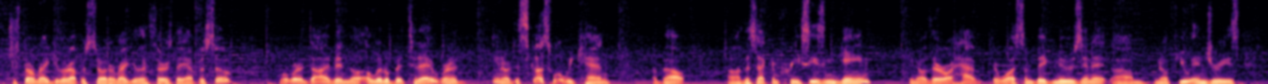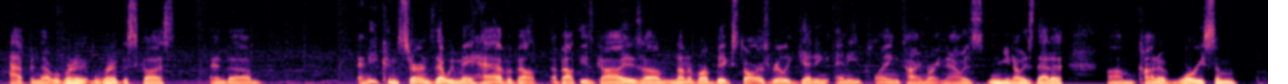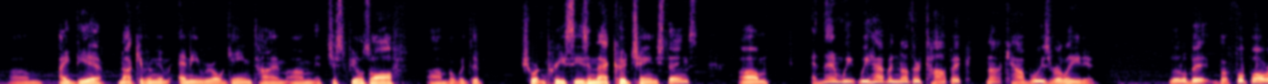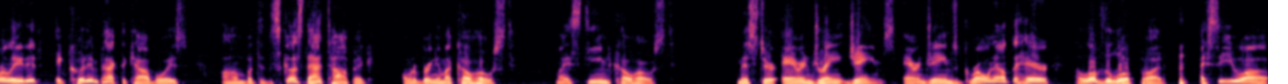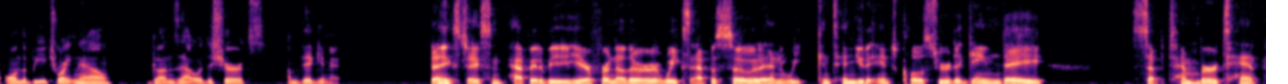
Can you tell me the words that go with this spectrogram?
just our regular episode, a regular Thursday episode. We're going to dive in a little bit today. We're going to, you know, discuss what we can about uh, the second preseason game. You know, there have there was some big news in it. Um, you know, a few injuries happened that we're going to we're going to discuss, and um, any concerns that we may have about about these guys. Um, none of our big stars really getting any playing time right now. Is you know is that a um, kind of worrisome um, idea? Not giving them any real game time. Um, it just feels off. Um, but with the shortened preseason, that could change things. Um, and then we we have another topic, not Cowboys related, little bit, but football related. It could impact the Cowboys. Um, but to discuss that topic, I want to bring in my co-host, my esteemed co-host, Mr. Aaron Dra- James. Aaron James, growing out the hair. I love the look, bud. I see you uh, on the beach right now, guns out with the shirts. I'm digging it. Thanks, Jason. Happy to be here for another week's episode, and we continue to inch closer to game day, September 10th.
